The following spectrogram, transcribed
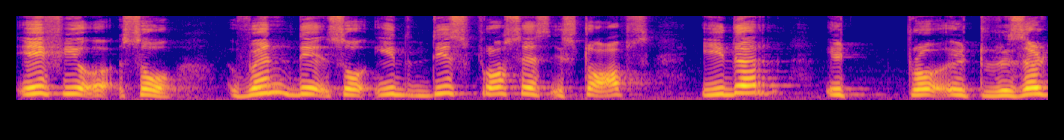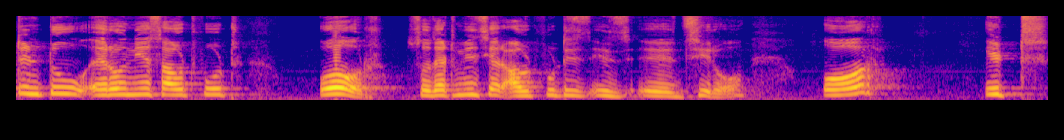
If you so when they so if this process stops either it it result into erroneous output or so that means your output is, is, is 0 or it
